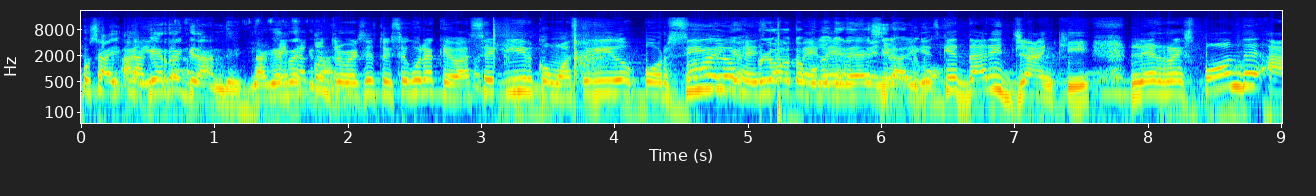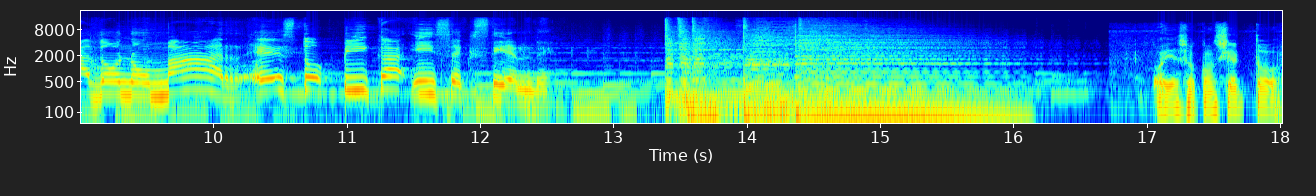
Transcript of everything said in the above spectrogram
o sea, la guerra está. es grande, la guerra Esta es grande. controversia estoy segura que va a seguir como ha seguido por siglos que esta exploto porque pelea, quería decir algo. Y es que Daddy Yankee le responde a Don Omar. Esto pica y se extiende. Oye, esos conciertos,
